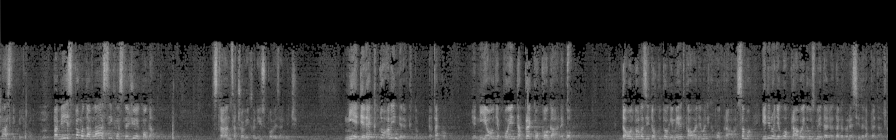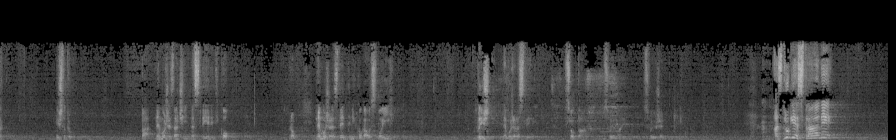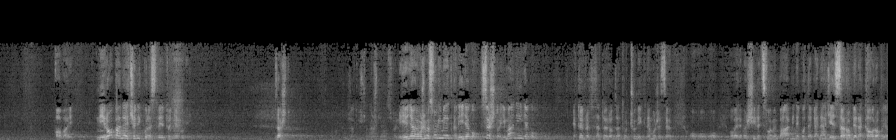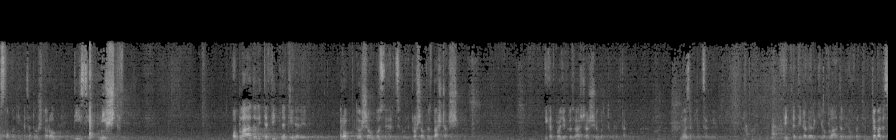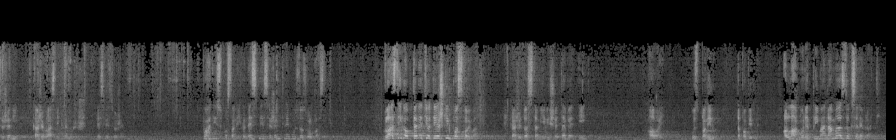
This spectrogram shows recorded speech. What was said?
Vlasniku njegovom. Pa bi ispalo da vlasnik nasljeđuje koga? Stranca čovjeka, nisu povezani ničim. Nije direktno, ali indirektno. Je tako? Jer nije ovdje poenta preko koga, nego da on dolazi do tog imetka, ovaj nema nikakvog prava. Samo jedino njegovo pravo je da uzme i da, da ga donese i da ga preda. Tako? Ništa drugo. Pa ne može, znači, naslijediti ko? Rob. Ne može naslijediti nikoga od svojih bližnjih. Ne može naslijediti svog baba, svoju maju, svoju ženu. A s druge strane, ovaj, ni roba neće niko naslijediti od njegovi. Zašto? Zato što naš njema Pa nije njegov, ne može ima svog imetka, nije njegov. Sve što ima, nije njegov. E to je, braće, zato, je, zato čovjek ne može se o, o, o, ovaj, revanširati svome babi, nego da ga nađe zarobljena kao roba i oslobodi ga. Zato što rob, ti si ništa. Obladali te fitne ti neredi. Rob došao u Bosnu i Hercegovini, prošao kroz baš. I kad prođe kroz vaš čaršiju, gotovo je tako. Mozak pocrnio. Fitneti ga veliki obladali, uhvatili. Treba da se ženi, kaže vlasnik, ne možeš. Ne smije se oženiti. Po hadisu poslanika, ne smije se ženiti nego uz dozvol vlasnika. Vlasnik ga opteretio teškim poslovima. E, kaže, dosta mi je više tebe i ovaj, uz planinu da pobjegne. Allah mu ne prima namaz dok se ne vrati.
